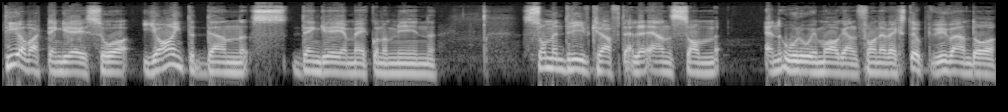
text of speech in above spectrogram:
det har varit en grej så jag har inte den, den grejen med ekonomin som en drivkraft eller ens som en oro i magen från när jag växte upp. Vi var ändå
